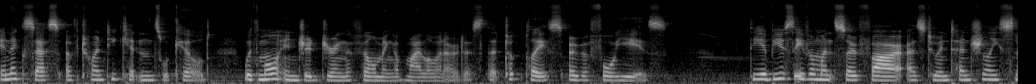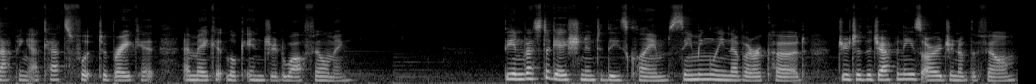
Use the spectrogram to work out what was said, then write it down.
in excess of 20 kittens were killed, with more injured during the filming of Milo and Otis that took place over four years. The abuse even went so far as to intentionally snapping a cat's foot to break it and make it look injured while filming. The investigation into these claims seemingly never occurred due to the Japanese origin of the film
